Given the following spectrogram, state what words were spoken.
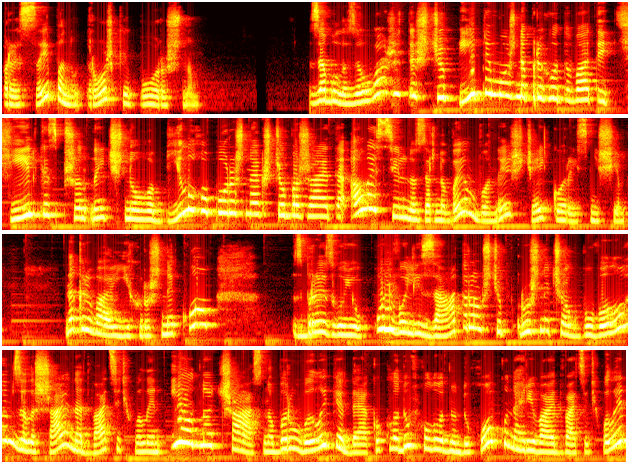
присипану трошки борошном. Забула зауважити, що піти можна приготувати тільки з пшеничного білого борошна, якщо бажаєте, але з цільнозерновим вони ще й корисніші. Накриваю їх рушником, збризгую пульверізатором, щоб рушничок був вологим, залишаю на 20 хвилин. І одночасно беру велике деко, кладу в холодну духовку, нагріваю 20 хвилин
